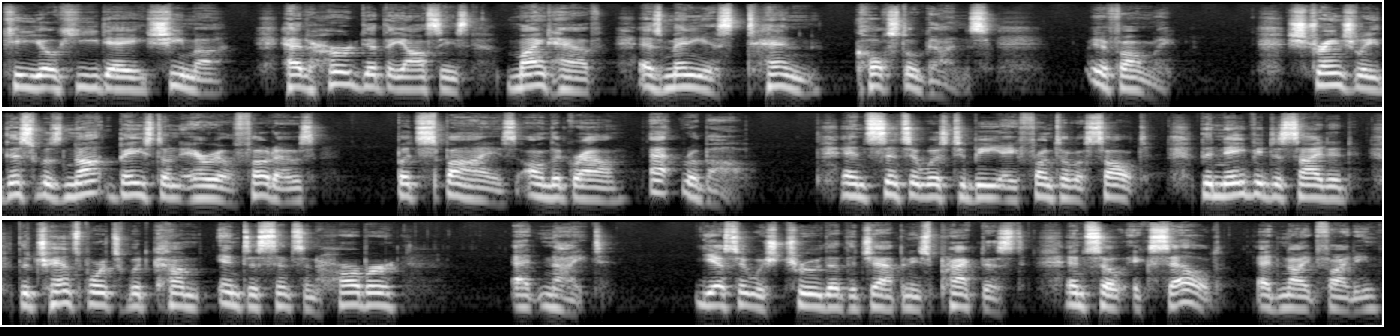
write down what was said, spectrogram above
Kiyohide Shima, had heard that the Aussies might have as many as 10 coastal guns, if only. Strangely, this was not based on aerial photos, but spies on the ground at Rabaul. And since it was to be a frontal assault, the Navy decided the transports would come into Simpson Harbor at night. Yes, it was true that the Japanese practiced and so excelled at night fighting,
